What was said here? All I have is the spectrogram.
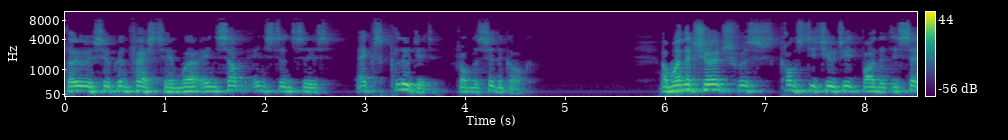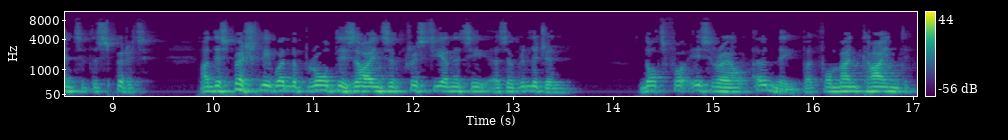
those who confessed him were in some instances excluded from the synagogue. And when the church was constituted by the descent of the Spirit, and especially when the broad designs of Christianity as a religion, not for Israel only, but for mankind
